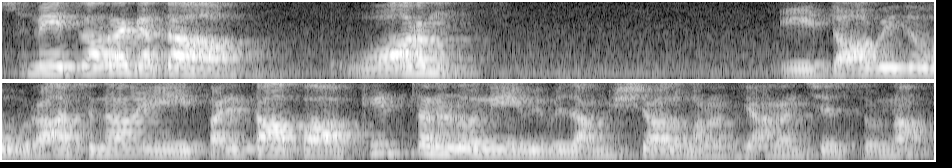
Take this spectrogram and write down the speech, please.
స్నేహితులారా గత వారం ఈ దావిదు వ్రాసిన ఈ పరితాప కీర్తనలోని వివిధ అంశాలు మనం ధ్యానం చేస్తున్నాం.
